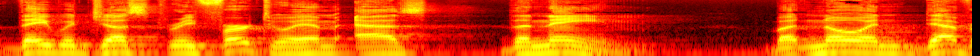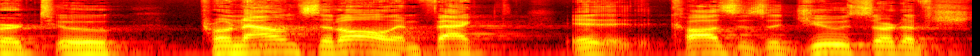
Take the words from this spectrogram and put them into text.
they would just refer to him as the name but no endeavor to pronounce it all. In fact, it causes a Jew sort of sh-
